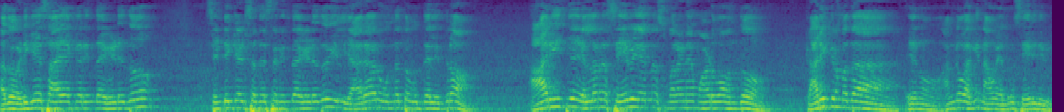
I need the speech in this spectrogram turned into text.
ಅದು ಅಡಿಗೆ ಸಹಾಯಕರಿಂದ ಹಿಡಿದು ಸಿಂಡಿಕೇಟ್ ಸದಸ್ಯರಿಂದ ಹಿಡಿದು ಇಲ್ಲಿ ಯಾರ್ಯಾರು ಉನ್ನತ ಹುದ್ದೆಯಲ್ಲಿದ್ದರೋ ಆ ರೀತಿಯ ಎಲ್ಲರ ಸೇವೆಯನ್ನು ಸ್ಮರಣೆ ಮಾಡುವ ಒಂದು ಕಾರ್ಯಕ್ರಮದ ಏನು ಅಂಗವಾಗಿ ನಾವು ಎಲ್ಲರೂ ಸೇರಿದ್ದೀವಿ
